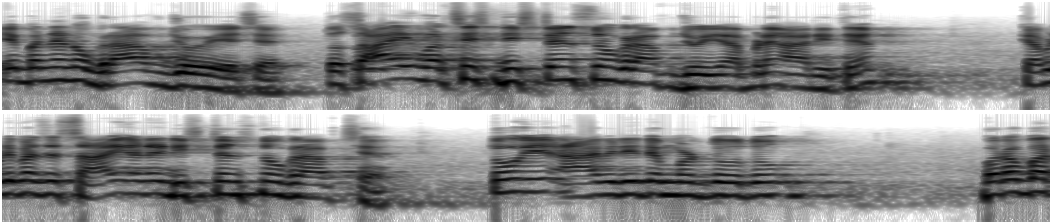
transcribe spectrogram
એ બંનેનો ગ્રાફ જોઈએ છે. તો સાય વર્સિસ ડિસ્ટન્સનો ગ્રાફ જોઈએ આપણે આ રીતે. કે આપણી પાસે સાઈ અને ડિસ્ટન્સનો ગ્રાફ છે. તો એ આવી રીતે મળતું હતું. બરાબર?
